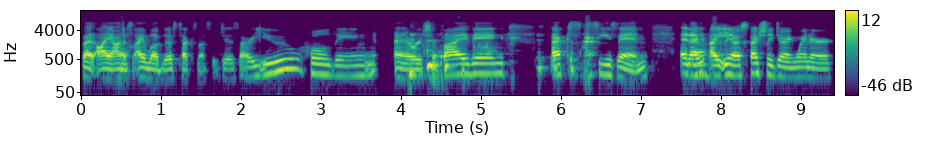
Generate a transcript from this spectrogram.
but I honest, I love those text messages. Are you holding or surviving X season? And yeah. I, I, you know, especially during winter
